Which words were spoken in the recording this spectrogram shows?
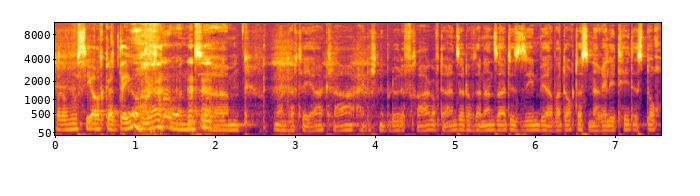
Darum musste ich auch gerade denken. Ja. Und ähm, man dachte, ja klar, eigentlich eine blöde Frage auf der einen Seite. Auf der anderen Seite sehen wir aber doch, dass in der Realität es doch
